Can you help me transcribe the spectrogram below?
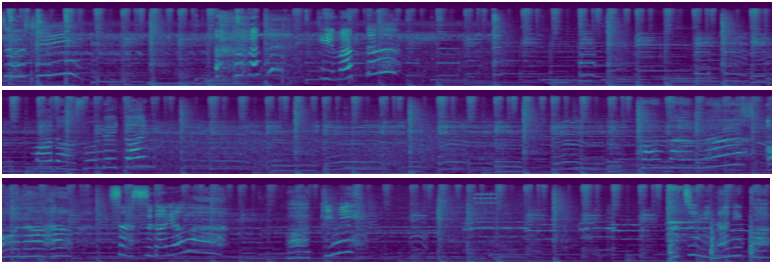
調子。あはは決まった。まだ遊んでいたい。すがやわ。おおきに。うちに何か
